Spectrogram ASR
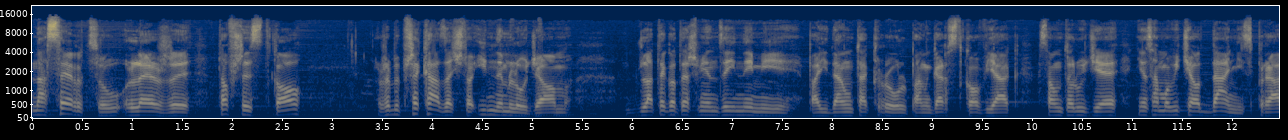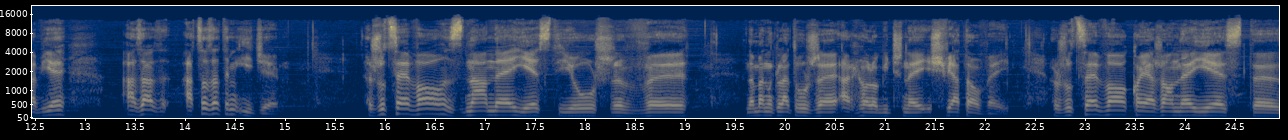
na sercu leży to wszystko, żeby przekazać to innym ludziom. Dlatego też między innymi pani Danuta Król, pan Garstkowiak, są to ludzie niesamowicie oddani sprawie, a, za, a co za tym idzie? Rzucewo znane jest już w nomenklaturze archeologicznej światowej. Rzucewo kojarzone jest e,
